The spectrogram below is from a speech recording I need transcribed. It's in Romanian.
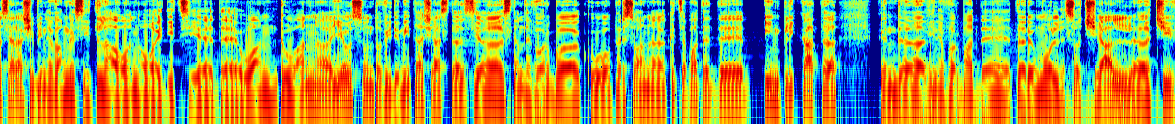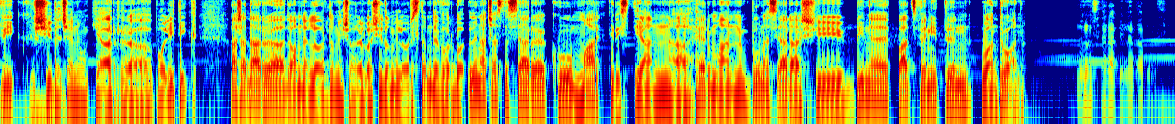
Bună seara și bine v-am găsit la o nouă ediție de One to One. Eu sunt Ovidiu Mita și astăzi uh, stăm de vorbă cu o persoană cât se poate de implicată când uh, vine vorba de tărâmul social, uh, civic și de ce nu chiar politic. Așadar, doamnelor, domnișoarelor și domnilor, stăm de vorbă în această seară cu Marc Cristian Herman. Bună seara și bine ați venit în One to One. Bună seara, bine v-am găsit.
